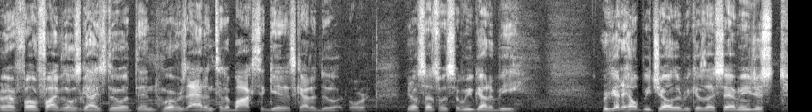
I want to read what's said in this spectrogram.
If all five of those guys do it, then whoever's adding to the box to get it's got to do it. Or, you know, so that's what I said. We've got to be, we've got to help each other because I say, I mean, just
